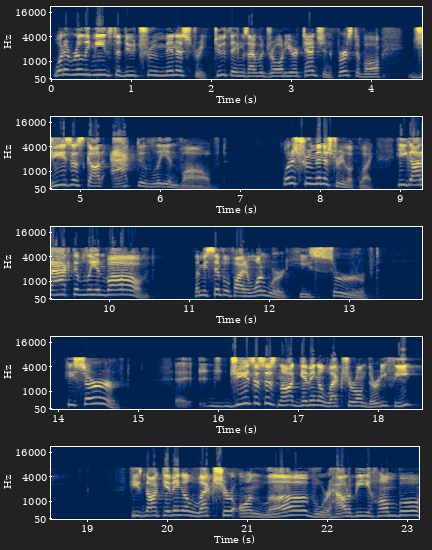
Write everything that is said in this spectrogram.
what it really means to do true ministry. Two things I would draw to your attention. First of all, Jesus got actively involved. What does true ministry look like? He got actively involved. Let me simplify it in one word. He served. He served. Uh, Jesus is not giving a lecture on dirty feet. He's not giving a lecture on love or how to be humble.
